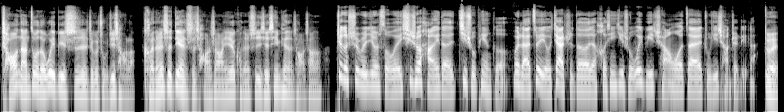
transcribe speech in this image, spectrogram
朝南做的未必是这个主机厂了，可能是电池厂商，也有可能是一些芯片的厂商呢。这个是不是就是所谓汽车行业的技术变革？未来最有价值的核心技术未必掌握在主机厂这里了。对，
